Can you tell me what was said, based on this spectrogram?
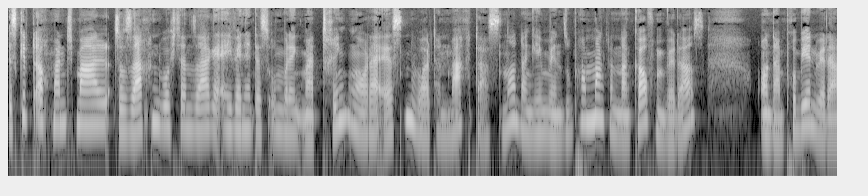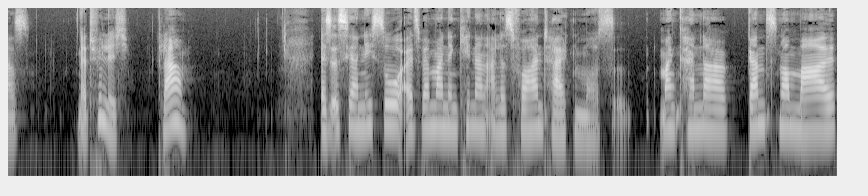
Es gibt auch manchmal so Sachen, wo ich dann sage, ey, wenn ihr das unbedingt mal trinken oder essen wollt, dann macht das, ne? Dann gehen wir in den Supermarkt und dann kaufen wir das und dann probieren wir das. Natürlich, klar. Es ist ja nicht so, als wenn man den Kindern alles vorenthalten muss man kann da ganz normal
